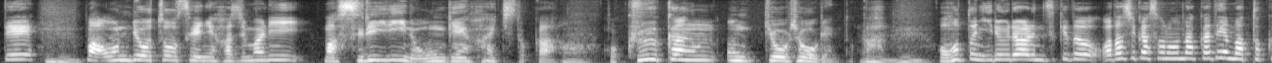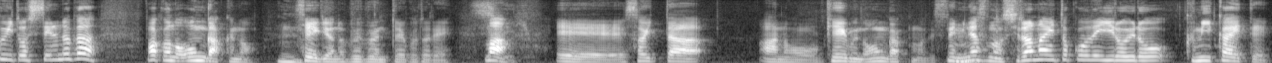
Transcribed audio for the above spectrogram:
て、うん。まあ、音量調整に始まり、まあ、3D の音源配置とか、あ。こう空間音響表現とか、うんうん。本当にいろいろあるんですけど私がその中でまあ得意としているのが、まあ、この音楽の制御の部分ということで、まあ制御えーそういったあのゲームの音楽もですね、うん。皆さんの知らないところでいろいろ組み替えて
